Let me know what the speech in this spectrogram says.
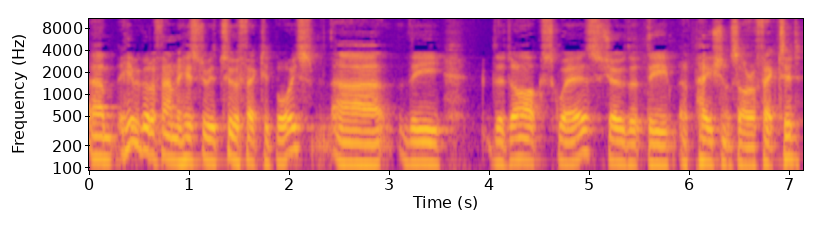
Um, here we've got a family history with two affected boys. Uh, the the dark squares show that the uh, patients are affected.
